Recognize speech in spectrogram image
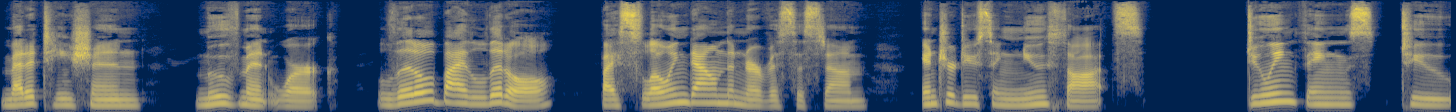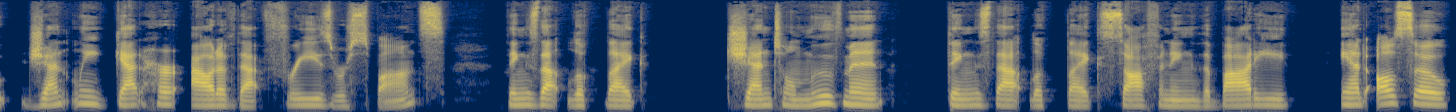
meditation, movement work, little by little, by slowing down the nervous system, introducing new thoughts, doing things to gently get her out of that freeze response, things that looked like gentle movement, things that looked like softening the body, and also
